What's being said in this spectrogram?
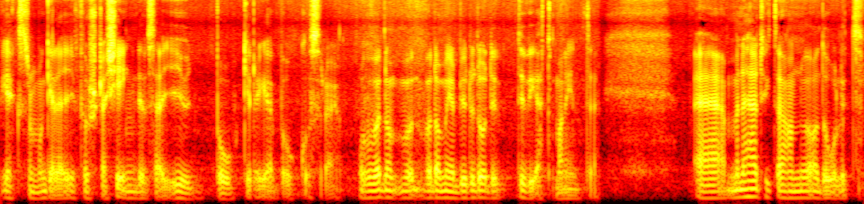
Ekström och Garay första tjing, det vill säga ljudbok eller e-bok och sådär. Och vad de, vad- de erbjuder då, det, det vet man inte. Eh, men det här tyckte han var dåligt.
